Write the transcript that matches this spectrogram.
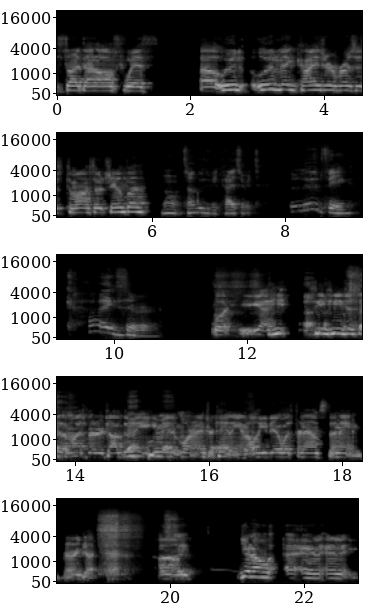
start that off with uh, Lud- Ludwig Kaiser versus Tommaso Ciampa. No, it's not Ludwig Kaiser. It's Ludwig Kaiser. Well, yeah, he see he just did a much better job than me. He made it more entertaining, and all he did was pronounce the name. Very good. Um, you know, and and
